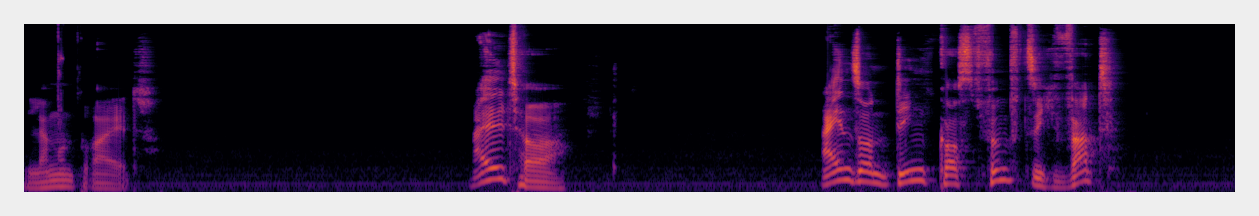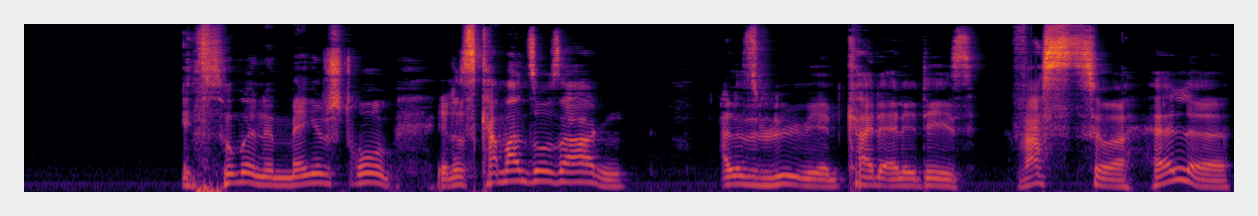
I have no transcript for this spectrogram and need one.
Lang und breit. Alter! Ein so ein Ding kostet 50 Watt. In Summe eine Menge Strom. Ja, das kann man so sagen. Alles Glühbirnen, keine LEDs. Was zur Hölle?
